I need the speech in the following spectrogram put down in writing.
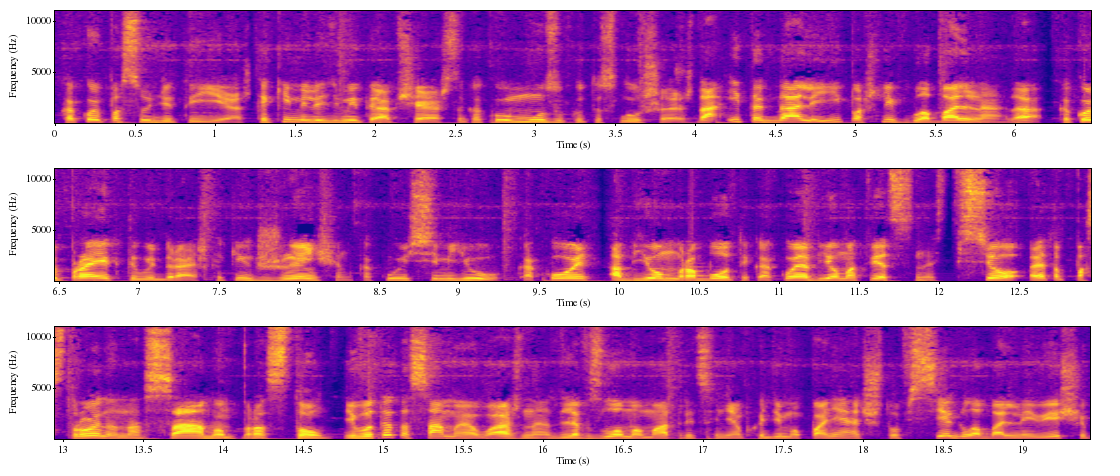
В какой посуде ты ешь? Какими людьми ты общаешься? Какую музыку ты слушаешь? Да, и так далее. И пошли в глобальное, да? Какой проект ты выбираешь? Каких женщин? Какую семью? Какой объем работы? Какой объем ответственности? Все это построено на самом простом. И вот это самое важное для взлома матрицы необходимо необходимо понять, что все глобальные вещи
